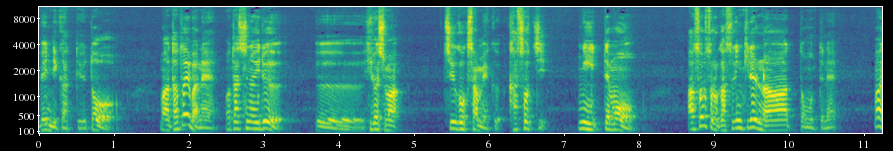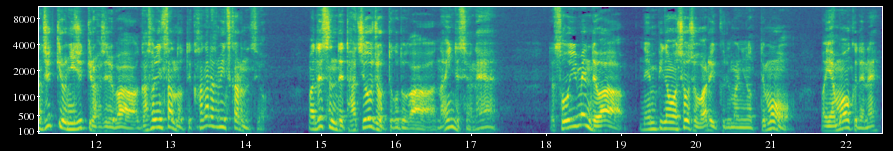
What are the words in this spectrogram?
便利かっていうと、まあ例えばね、私のいる、広島、中国山脈、過疎地に行っても、あ、そろそろガソリン切れるなと思ってね、まあ10キロ、20キロ走ればガソリンスタンドって必ず見つかるんですよ。まあ、ですんで立ち往生ってことがないんですよね。そういう面では、燃費の少々悪い車に乗っても、まあ、山奥でね、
